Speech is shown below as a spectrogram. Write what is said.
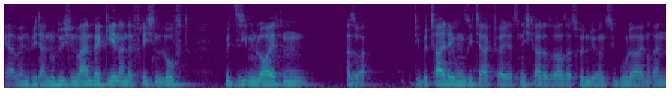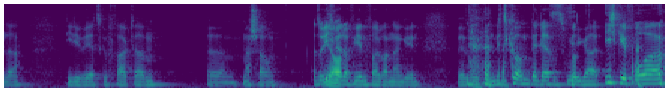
Ja, wenn wir dann nur durch den Weinberg gehen an der frischen Luft mit sieben Leuten, also die Beteiligung sieht ja aktuell jetzt nicht gerade so aus, als würden die uns die Bude einrennen da, die, die wir jetzt gefragt haben. Ähm, mal schauen. Also ich ja. werde auf jeden Fall wandern gehen. Wer will, kann mitkommen, der Rest ist mir so. egal. Ich gehe vor,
